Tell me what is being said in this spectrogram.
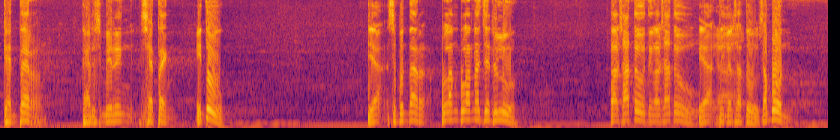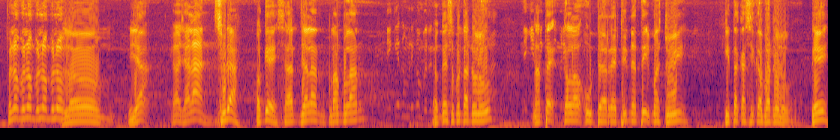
genter garis miring seteng. Itu. Ya sebentar. Pelan-pelan aja dulu. Tinggal satu tinggal satu. Ya, tinggal satu. Sampun. Belum belum belum belum. Belum. Ya ya jalan. Sudah. Oke saat jalan pelan-pelan. Oke sebentar dulu. Nanti kalau udah ready nanti Mas Dwi kita kasih kabar dulu. Oke?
